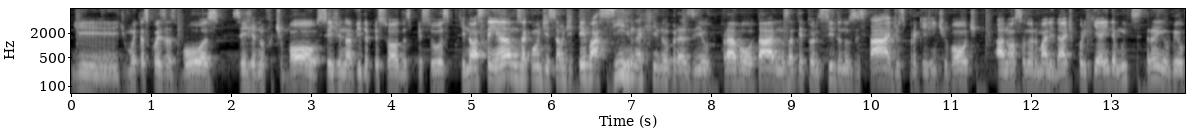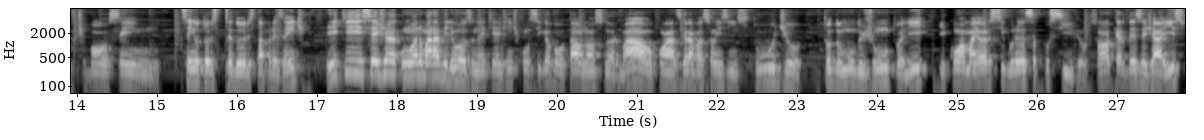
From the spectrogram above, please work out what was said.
de, de, muitas coisas boas, seja no futebol, seja na vida pessoal das pessoas, que nós tenhamos a condição de ter vacina aqui no Brasil para voltarmos a ter torcida nos estádios, para que a gente volte à nossa normalidade, porque ainda é muito estranho ver o futebol sem, sem o torcedor estar presente. E que seja um ano maravilhoso, né? Que a gente consiga voltar ao nosso normal, com as gravações em estúdio, todo mundo junto ali e com a maior segurança possível. Só quero desejar isso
